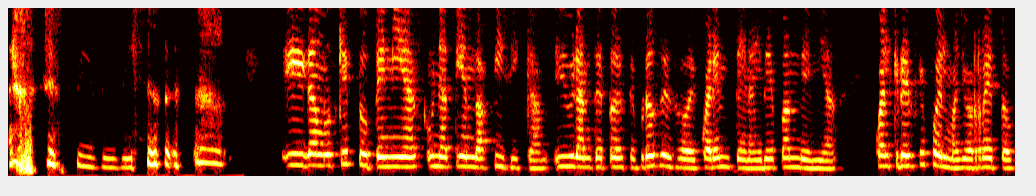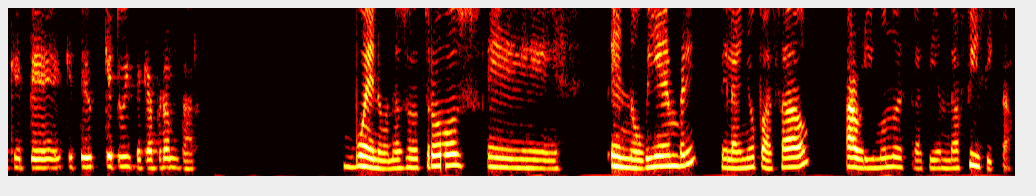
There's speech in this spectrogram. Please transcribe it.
sí, sí, sí. Digamos que tú tenías una tienda física y durante todo este proceso de cuarentena y de pandemia, ¿cuál crees que fue el mayor reto que, te, que, tuviste que afrontar? Bueno, nosotros eh, en noviembre del año pasado abrimos nuestra tienda física.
